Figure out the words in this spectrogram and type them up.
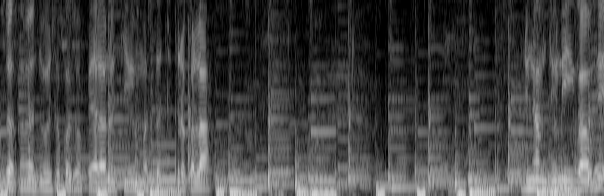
મિત્રો તમે જોઈ શકો છો પહેલાની જેવી મસ્ત ચિત્રકલા. જૂનામ જૂની વાવ છે.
